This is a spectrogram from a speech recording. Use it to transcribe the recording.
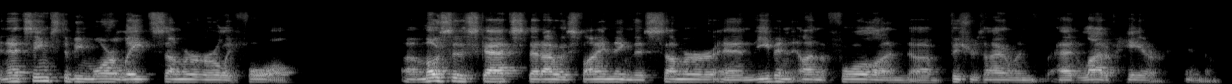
and that seems to be more late summer, early fall. Uh, most of the scats that I was finding this summer and even on the fall on uh, Fisher's Island had a lot of hair in them.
